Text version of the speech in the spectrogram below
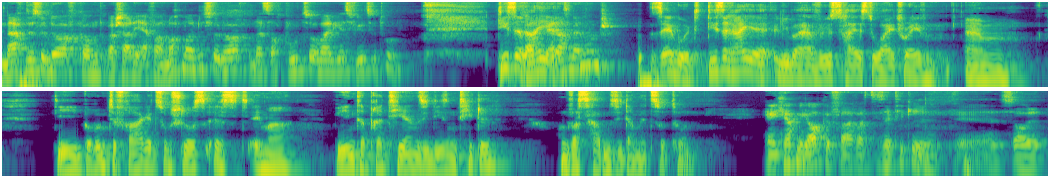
nach Düsseldorf kommt wahrscheinlich einfach nochmal Düsseldorf und das ist auch gut so, weil hier ist viel zu tun. Diese das Reihe. Das mein Wunsch. Sehr gut. Diese Reihe, lieber Herr Wüst, heißt White Raven. Ähm, die berühmte Frage zum Schluss ist immer, wie interpretieren Sie diesen Titel und was haben Sie damit zu tun? Ja, ich habe mich auch gefragt, was dieser Titel äh, soll.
